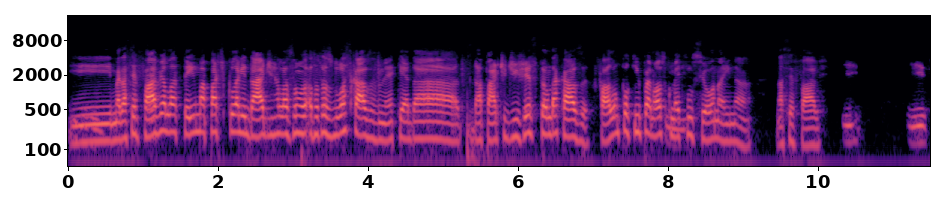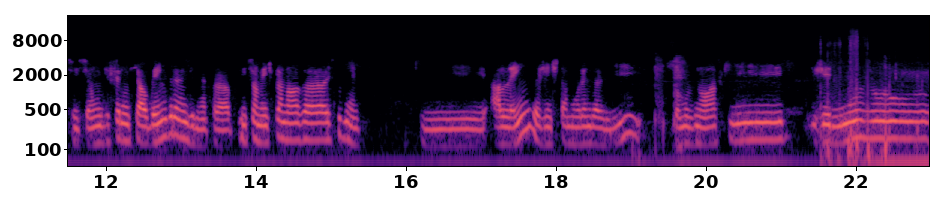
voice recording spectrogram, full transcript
E, uhum. Mas a Cefave ela tem uma particularidade em relação às outras duas casas, né? Que é da, da parte de gestão da casa. Fala um pouquinho para nós como é que funciona aí na, na Cefave. E, isso, isso é um diferencial bem grande, né? Pra, principalmente para nós estudantes. Que além da gente estar tá morando ali, somos nós que gerimos o,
